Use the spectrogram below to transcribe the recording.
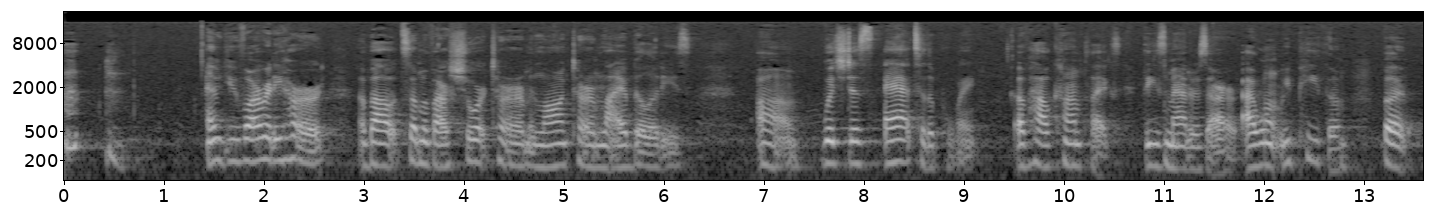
and you've already heard about some of our short term and long term liabilities, um, which just add to the point of how complex these matters are. I won't repeat them, but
